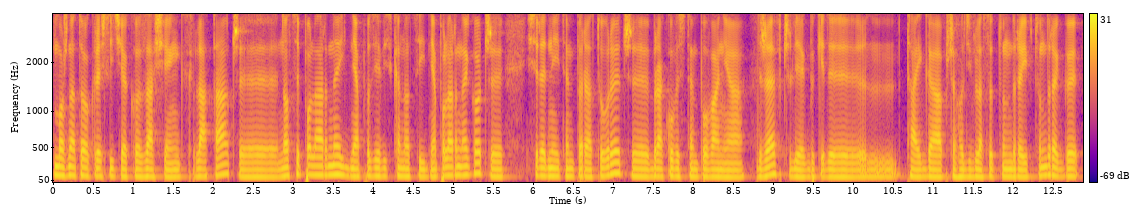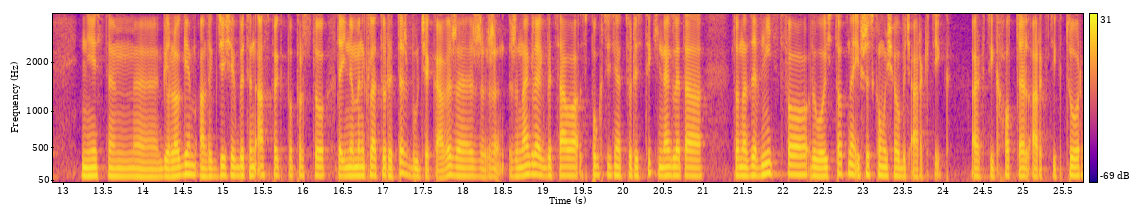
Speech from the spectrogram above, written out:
można to określić jako zasięg lata, czy nocy polarnej, dnia po zjawiska nocy i dnia polarnego, czy średniej temperatury, czy braku występowania drzew, czyli jakby kiedy tajga przechodzi w lasotundrę i w tundrę, jakby nie jestem e, biologiem, ale gdzieś jakby ten aspekt po prostu tej nomenklatury też był ciekawy, że, że, że, że nagle jakby cała, z punktu widzenia turystyki, nagle ta, to nazewnictwo było istotne i wszystko musiało być Arctic. Arctic Hotel, Arctic Tour,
